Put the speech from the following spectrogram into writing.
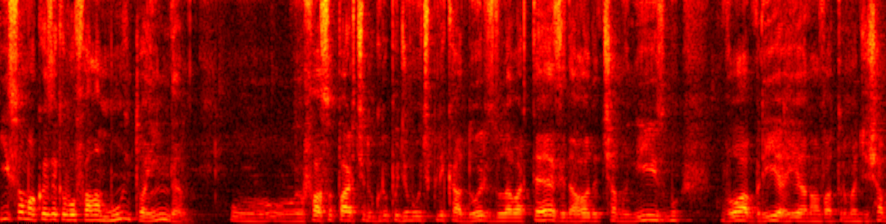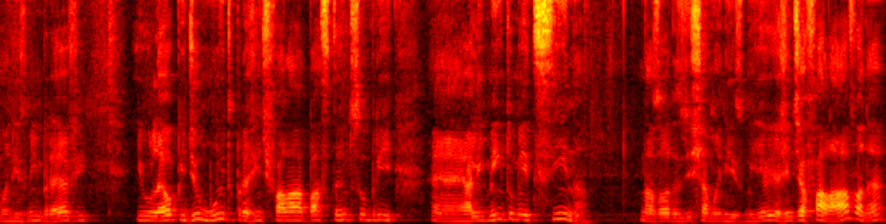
isso é uma coisa que eu vou falar muito ainda. O, eu faço parte do grupo de multiplicadores do Léo Artese, da Roda de Xamanismo. Vou abrir aí a nova turma de xamanismo em breve. E o Léo pediu muito para a gente falar bastante sobre é, alimento medicina nas rodas de xamanismo. E a gente já falava, né,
